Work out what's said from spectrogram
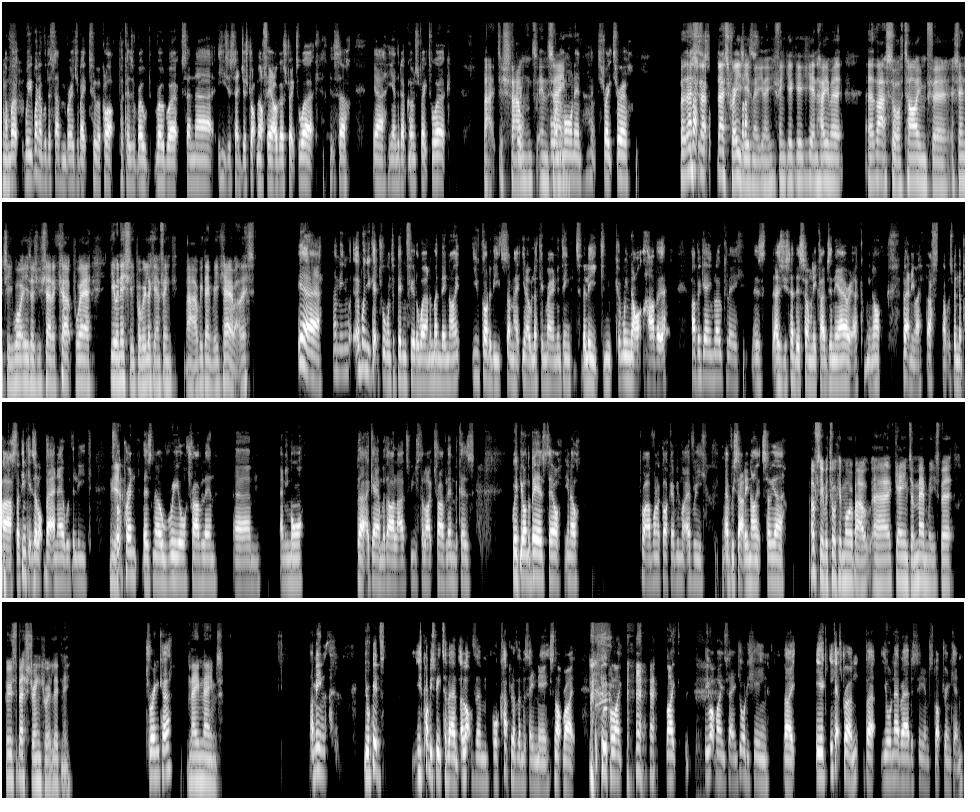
And we went over the Severn Bridge about two o'clock because of road roadworks. And uh, he just said, "Just drop me off here. I'll go straight to work." so yeah, he ended up going straight to work. That just sounds insane. in the morning, straight through. But that's that's, that, that's crazy, that's, isn't it? You know, you think you're, you're, getting home at, at that sort of time for essentially what is, as you said, a cup where you initially probably look at it and think, ah, we don't really care about this. Yeah, I mean, when you get drawn to Binfield away on a Monday night, you've got to be somehow, you know, looking around and thinking to the league, can can we not have a have a game locally? There's, as you said, there's so many clubs in the area. Can we not? But anyway, that's that was been the past. I think it's a lot better now with the league yeah. footprint. There's no real travelling um, anymore. But again, with our lads, we used to like travelling because we'd be on the beers till you know 12, 1 o'clock every every every Saturday night. So yeah. Obviously, we're talking more about uh, games and memories, but who's the best drinker at Lydney? Drinker? Name names. I mean, you'll give you probably speak to them. A lot of them, or a couple of them, will say me. It's not right. It's people like like you won't mind saying Geordie Sheen. Like he, he gets drunk, but you'll never ever see him stop drinking.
